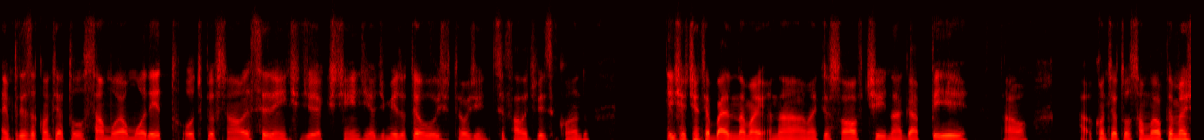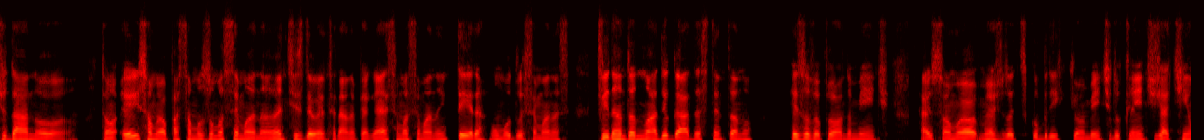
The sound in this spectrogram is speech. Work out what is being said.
A empresa contratou o Samuel Moreto, outro profissional excelente de Exchange, admiro até hoje, até hoje a gente se fala de vez em quando. Ele já tinha trabalhado na, na Microsoft, na HP tal. Ah, Contratou o Samuel para me ajudar no. Então, eu e o Samuel passamos uma semana antes de eu entrar na PHS, uma semana inteira, uma ou duas semanas, virando madrugadas tentando resolver o problema do ambiente. Aí o Samuel me ajudou a descobrir que o ambiente do cliente já tinha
